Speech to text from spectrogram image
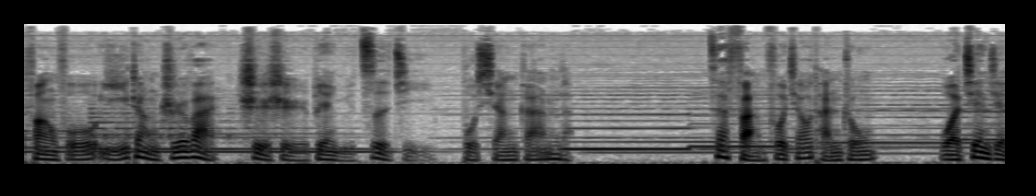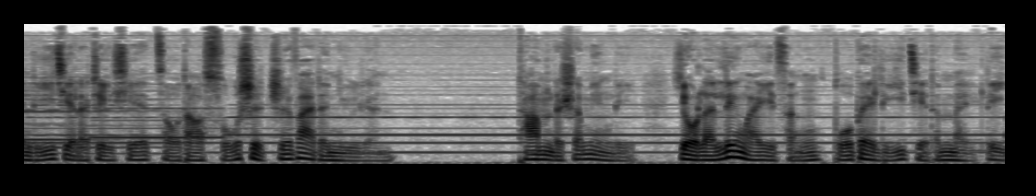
仿佛一丈之外，世事便与自己不相干了。在反复交谈中，我渐渐理解了这些走到俗世之外的女人，她们的生命里有了另外一层不被理解的美丽，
